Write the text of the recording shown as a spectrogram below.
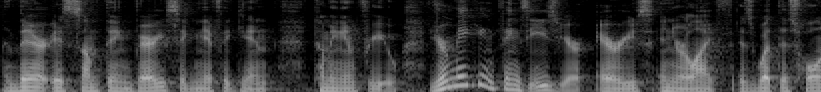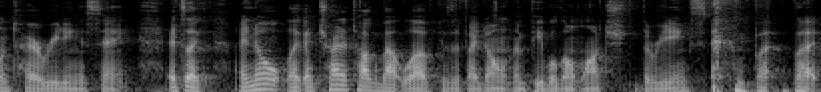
there is something very significant coming in for you. You're making things easier, Aries, in your life, is what this whole entire reading is saying. It's like, I know, like, I try to talk about love because if I don't, then people don't watch the readings. but, but,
